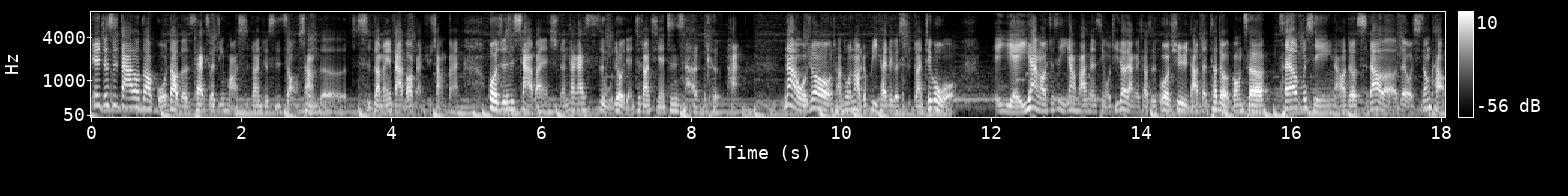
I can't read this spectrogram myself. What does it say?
因为就是大家都知道国道的塞车精华时段就是早上的时段嘛，因为大家都要赶去上班，或者就是下班的时段，大概四五六点这段期间真的是很可怕。那我就想说，那我就避开这个时段。结果我也一样哦，就是一样发生事情。我提早两个小时过去，然后等特久的公车，塞到不行，然后就迟到了。对我期中考，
